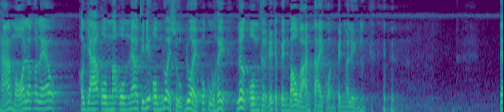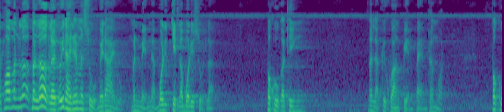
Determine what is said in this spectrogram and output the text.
หาหมอแล้วก็แล้ว เอายาอมมาอมแล้ว ทีนี้อมด้วยสูบด้วยพ่อครูเฮ้ยเลิกอมเถอะเดี๋ยวจะเป็นเบาหวานตายก่อนเป็นมะเร็ง แต่พอมันเลิกมันเลิกเลยวิธีนั้นมันสูบไม่ได้ลูกมันเหม็นอะบริจิตเราบริสุทธิ์แล้วพ่อครูก็ทิ้ง นั่นแหละคือความเปลี่ยนแปลงทั้งหมดพ่อครู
